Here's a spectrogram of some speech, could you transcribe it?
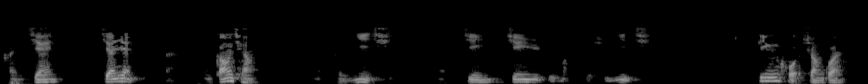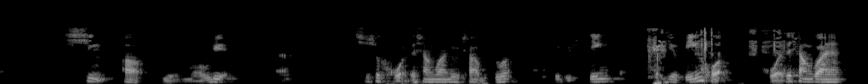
很坚坚韧啊，很刚强，很义气。金金日主嘛，也是义气。丁火伤官。性傲有谋略，其实火的伤官就差不多，不只是丁火，就丙火，火的伤官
